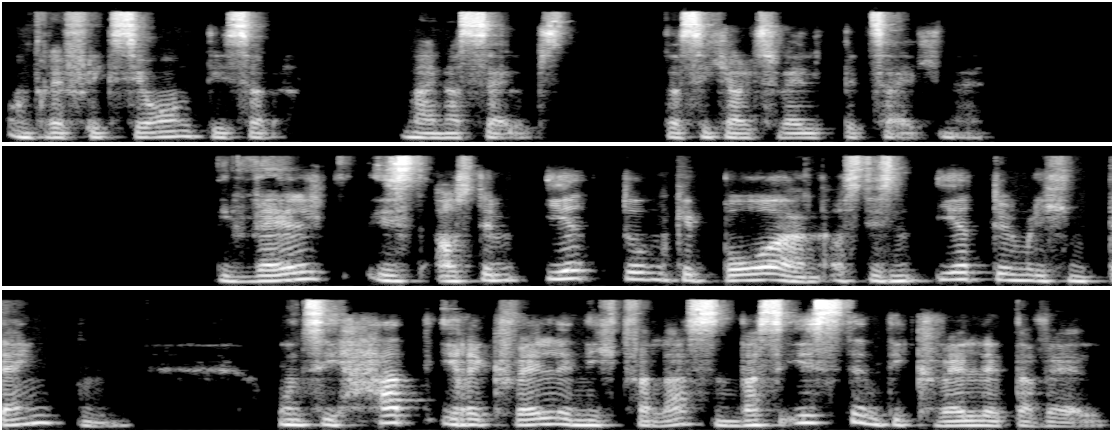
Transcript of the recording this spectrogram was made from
und Reflexion dieser meiner selbst, das ich als Welt bezeichne. Die Welt ist aus dem Irrtum geboren, aus diesem irrtümlichen Denken. Und sie hat ihre Quelle nicht verlassen. Was ist denn die Quelle der Welt?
